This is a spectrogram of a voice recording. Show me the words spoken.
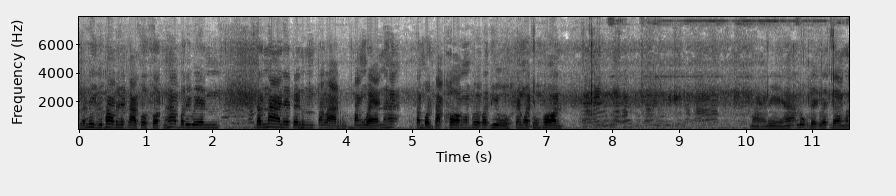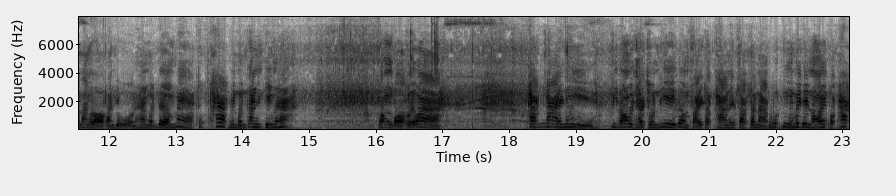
และนี่คือภาพบรรยากาศสดๆนะฮะบริเวณด้านหน้าเนี่ยเป็นตลาดบางแหวนนะฮะตำบลปากคลองอำเภอประทิว จังหวัดชุมพร แหมานี่ฮะ ลูกเด็กเล็กแดงมานั่งรอกันอยู่นะฮะเหมือนเดิมแม่ทุกภาคนี่เหมือนกันจริงๆนะฮะต้องบอกเลยว่าภาคใต้นี่พี่น้องประชาชนที่เริ่อมใสศรัทธาในศาสนาพุทธนี่ไม่ได้น้อยกว่าภาค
